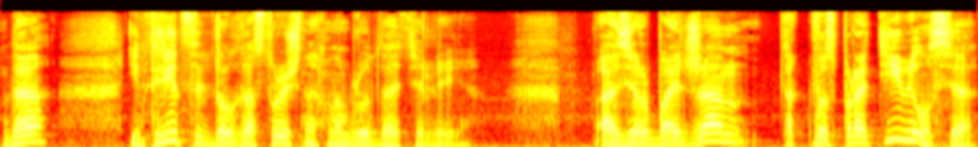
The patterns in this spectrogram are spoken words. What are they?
да, и 30 долгосрочных наблюдателей. Азербайджан так воспротивился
